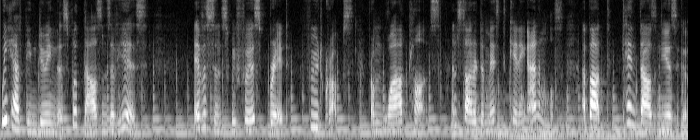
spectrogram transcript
We have been doing this for thousands of years, ever since we first bred food crops from wild plants and started domesticating animals about 10,000 years ago.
